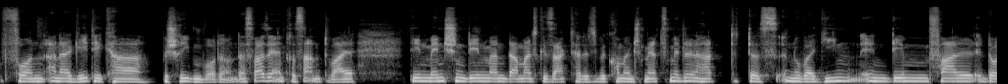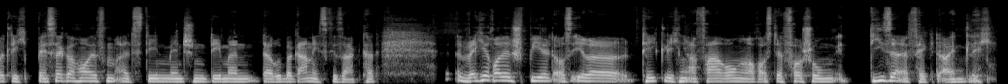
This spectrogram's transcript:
von Analgetika beschrieben wurde. Und das war sehr interessant, weil den Menschen, denen man damals gesagt hatte, sie bekommen ein Schmerzmittel, hat das Novagin in dem Fall deutlich besser geholfen als den Menschen, denen man darüber gar nichts gesagt hat. Welche Rolle spielt aus Ihrer täglichen Erfahrung, auch aus der Forschung, dieser Effekt eigentlich?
